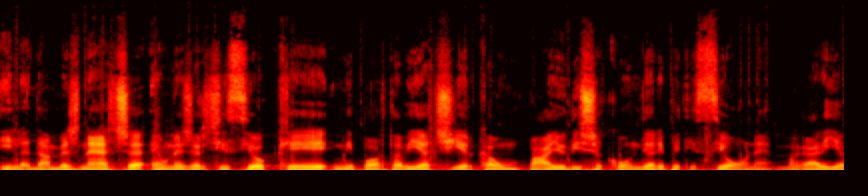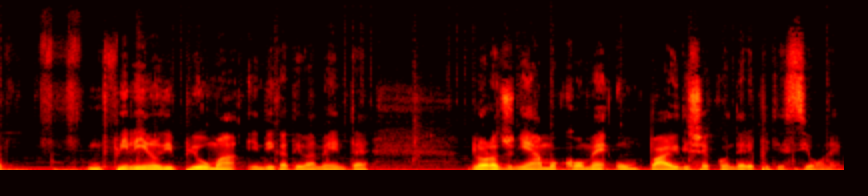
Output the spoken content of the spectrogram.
il dumbbell snatch è un esercizio che mi porta via circa un paio di secondi a ripetizione, magari un filino di più, ma indicativamente lo ragioniamo come un paio di secondi a ripetizione.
